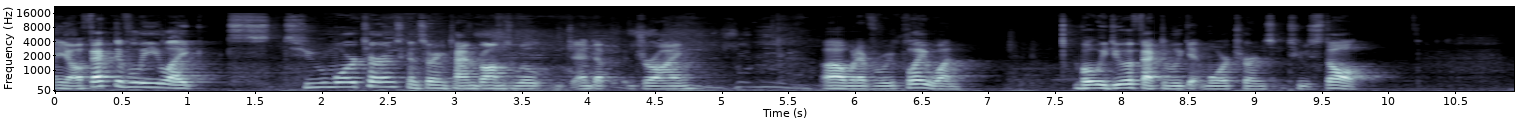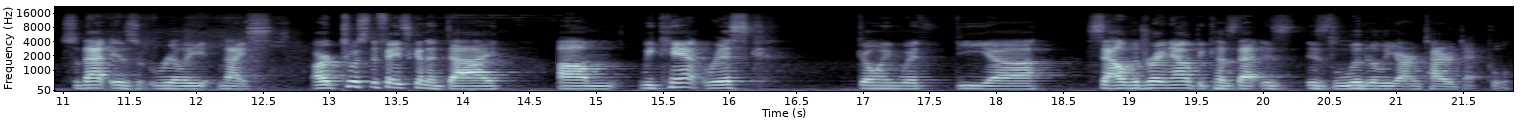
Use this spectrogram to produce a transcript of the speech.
You know, effectively like two more turns, considering time bombs will end up drawing uh, whenever we play one. But we do effectively get more turns to stall. So that is really nice. Our Twist of Fate's going to die. Um, we can't risk going with the uh, salvage right now because that is, is literally our entire deck pool.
